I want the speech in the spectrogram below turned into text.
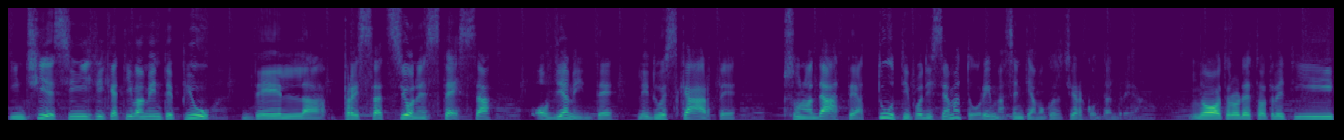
incide significativamente più della prestazione stessa, ovviamente le due scarpe sono adatte a tutti i podisti amatori, ma sentiamo cosa ci racconta Andrea. No, te l'ho detto, atleti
